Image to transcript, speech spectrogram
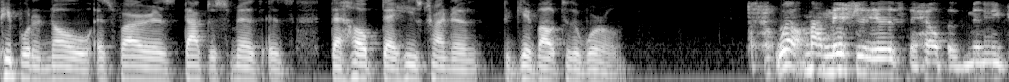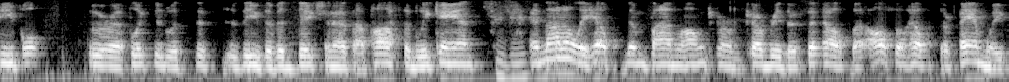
people to know as far as Dr. Smith is the help that he's trying to, to give out to the world? Well, my mission is to help as many people who are afflicted with the disease of addiction as I possibly can, mm-hmm. and not only help them find long-term recovery themselves, but also help their families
